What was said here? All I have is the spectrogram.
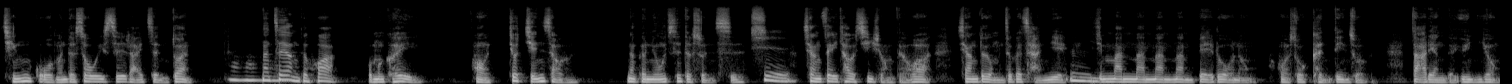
请我们的兽医师来诊断。哦，那这样的话，我们可以，哦，就减少。那个牛只的损失是像这一套系统的话，相对我们这个产业已经慢慢慢慢被落农或者说肯定，说大量的运用。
